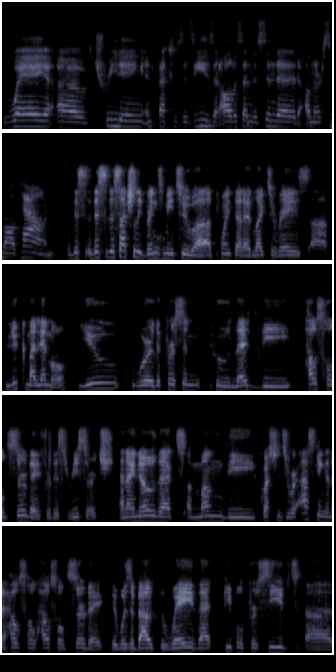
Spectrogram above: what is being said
way of treating infectious disease that all of a sudden descended on their small town. This this this actually brings me to a point that i'd like to raise. Um, luc malemo you were the person who led the household survey for this research. And I know that among the questions you were asking in the household household survey, it was about the way that people perceived uh,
